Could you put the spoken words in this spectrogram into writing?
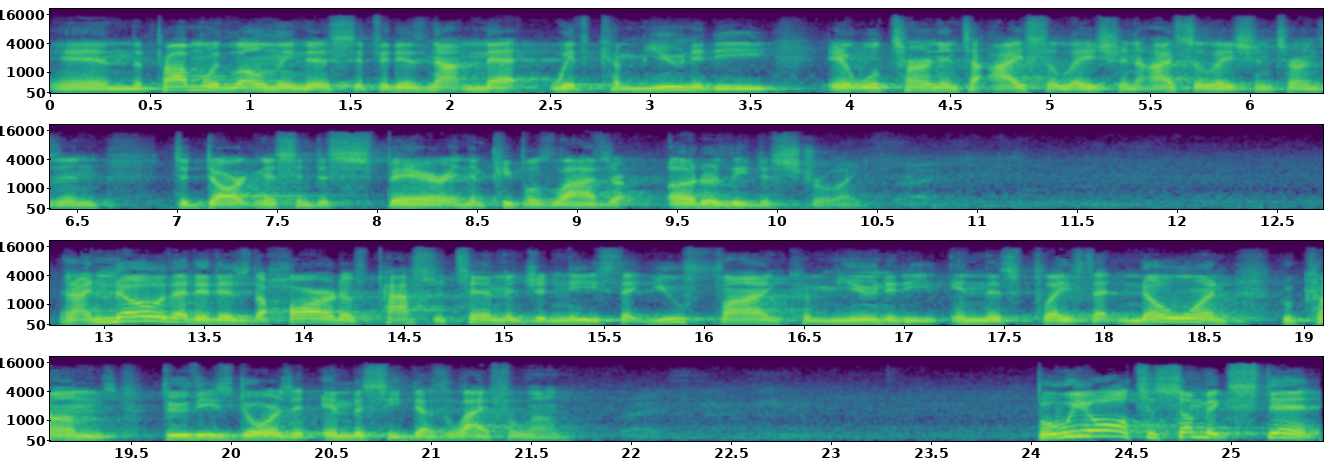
And the problem with loneliness, if it is not met with community, it will turn into isolation. Isolation turns into darkness and despair, and then people's lives are utterly destroyed. And I know that it is the heart of Pastor Tim and Janice that you find community in this place, that no one who comes through these doors at Embassy does life alone. But we all, to some extent,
